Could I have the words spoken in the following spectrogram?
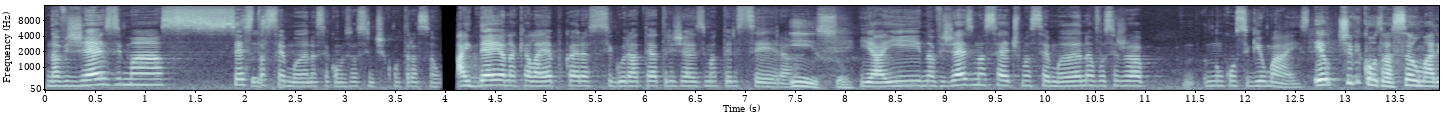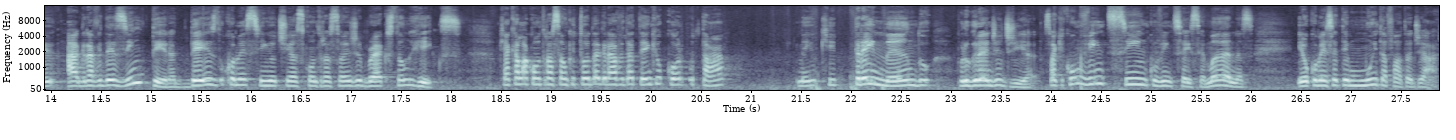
Na vigésima sexta semana você começou a sentir contração. A ideia naquela época era segurar até a trigésima terceira. Isso. E aí, na vigésima sétima semana, você já não conseguiu mais. Eu tive contração, Mari, a gravidez inteira. Desde o comecinho eu tinha as contrações de Braxton Hicks. Que é aquela contração que toda grávida tem, que o corpo tá meio que treinando para o grande dia. Só que com 25, 26 semanas, eu comecei a ter muita falta de ar.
